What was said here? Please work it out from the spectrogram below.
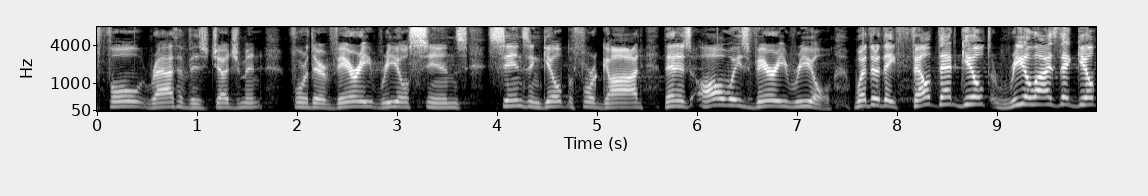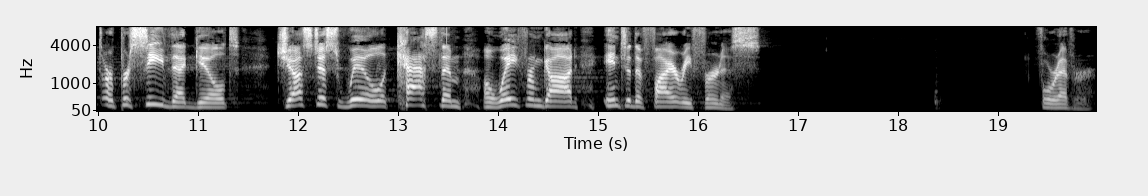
full wrath of his judgment for their very real sins, sins and guilt before God, that is always very real. Whether they felt that guilt, realized that guilt, or perceived that guilt, Justice will cast them away from God into the fiery furnace forever.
